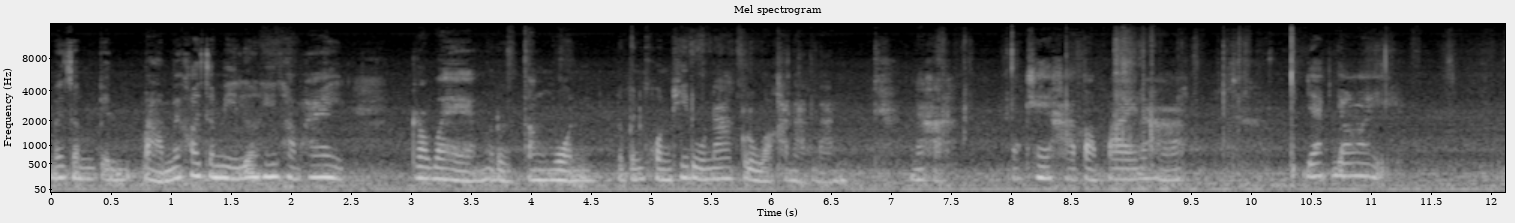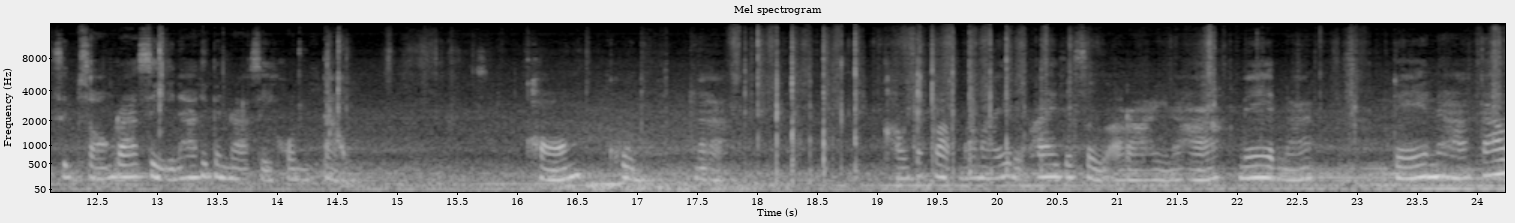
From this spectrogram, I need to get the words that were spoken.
ไม่จำเป็นป่าไม่ค่อยจะมีเรื่องที่ทำให้ ระแวงหรือกังวล หรือเป็นคนที่ดูน่ากลัวขนาดนั้นนะคะ โอเคค่ะต่อไปนะคะ แยกย่อย 12 ราศีนะคะที่เป็นราศีคนเก่า ของคุณนะคะเขาจะกลับมาไหมหรือไพ่จะสื่ออะไรนะคะ เมษนะเดนนะคะก้าว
